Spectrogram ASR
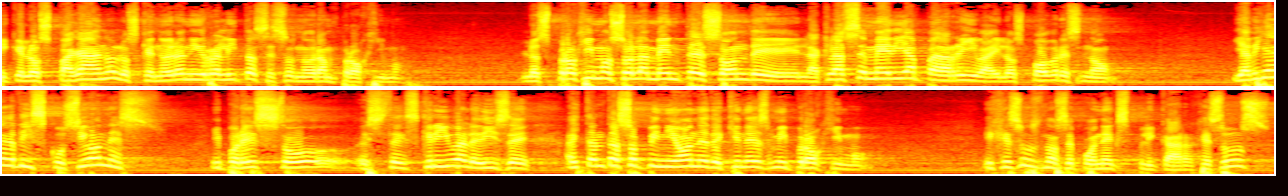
y que los paganos, los que no eran israelitas, esos no eran prójimo. Los prójimos solamente son de la clase media para arriba y los pobres no. Y había discusiones y por eso este escriba le dice, hay tantas opiniones de quién es mi prójimo. Y Jesús no se pone a explicar. Jesús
